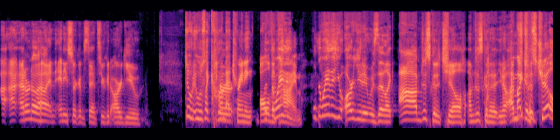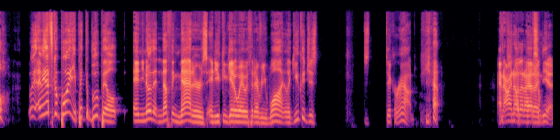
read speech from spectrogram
I, I I don't know how in any circumstance you could argue Dude, it was like combat For- training all the the, way that- time. But the way that you argued it was that like, ah, I'm just gonna chill. I'm just gonna, you know, I I'm might just gonna. just chill. I mean, that's a good point. You pick the blue pill, and you know that nothing matters, and you can get away with whatever you want. Like you could just, just dick around. Yeah. And now I know that I have some. idea.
